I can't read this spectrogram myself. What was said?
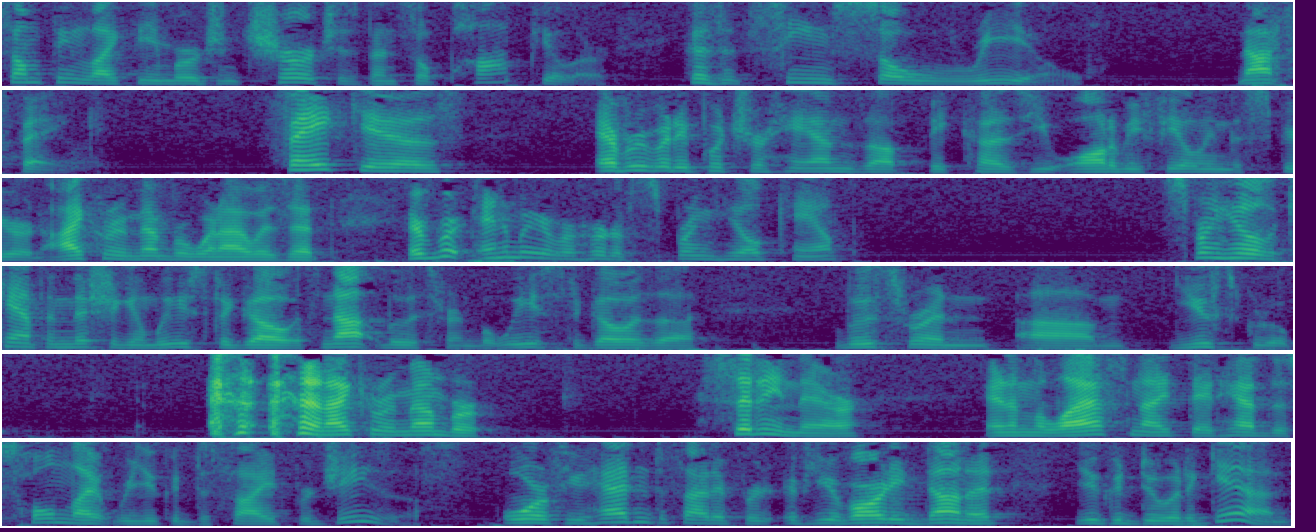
something like the emergent church has been so popular because it seems so real, not fake. Fake is everybody put your hands up because you ought to be feeling the spirit. I can remember when I was at anybody ever heard of Spring Hill Camp? Spring Hill is a camp in Michigan. We used to go. It's not Lutheran, but we used to go as a Lutheran um, youth group. and I can remember sitting there, and on the last night they'd have this whole night where you could decide for Jesus. Or if you hadn't decided for, if you've already done it, you could do it again.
